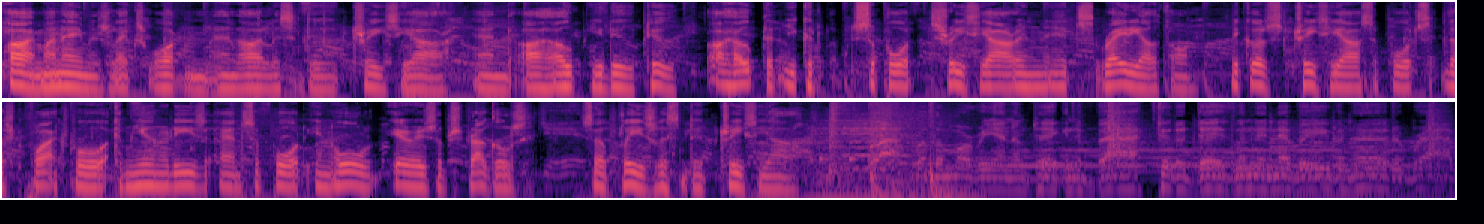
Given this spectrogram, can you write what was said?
Hi, my name is Lex Wotton and I listen to 3CR and I hope you do too. I hope that you could support 3CR in its radiothon because 3CR supports the fight for communities and support in all areas of struggles. So please listen to 3CR. Black brother Murray and I'm taking it back to the days when they never even heard of rap.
